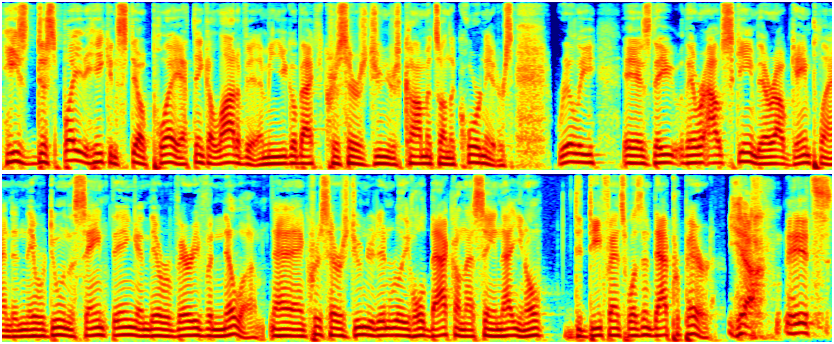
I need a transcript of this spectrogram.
He's displayed that he can still play. I think a lot of it. I mean, you go back to Chris Harris Jr.'s comments on the coordinators. Really, is they they were out schemed, they were out game planned, and they were doing the same thing, and they were very vanilla. And Chris Harris Jr. didn't really hold back on that, saying that you know the defense wasn't that prepared. Yeah, it's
